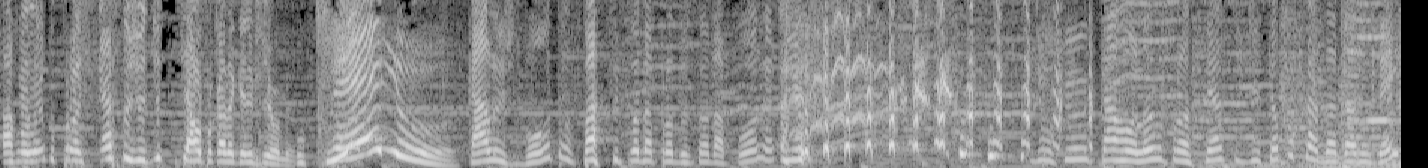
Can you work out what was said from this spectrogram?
Tá rolando processo judicial por causa daquele filme. O Sério? Carlos Voltor participou da produção da porra. de um filme que tá rolando processo de ser por causa da, da nudez?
